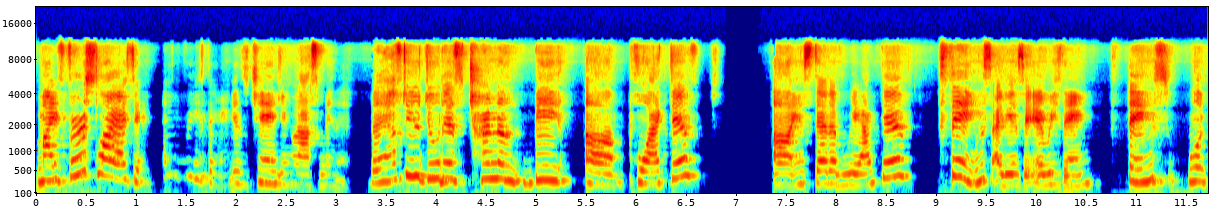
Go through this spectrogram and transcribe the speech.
My first slide, I said everything is changing last minute. But after you do this, turn to be uh, proactive uh, instead of reactive. Things, I didn't say everything, things would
